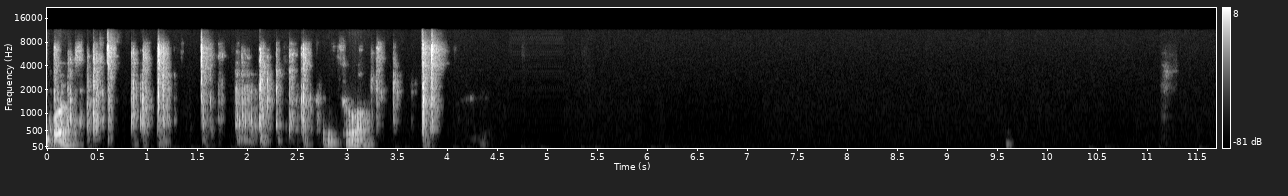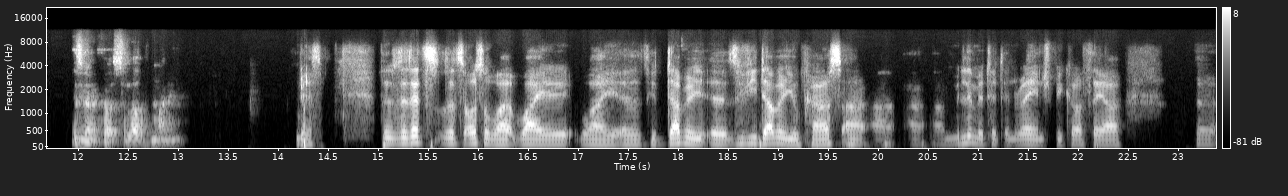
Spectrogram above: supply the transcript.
Bolt. Pretty cool. It's gonna cost a lot of money. Yes, Th- th- that's that's also why why why uh, the W uh, the VW cars are, are are are limited in range because they are uh,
